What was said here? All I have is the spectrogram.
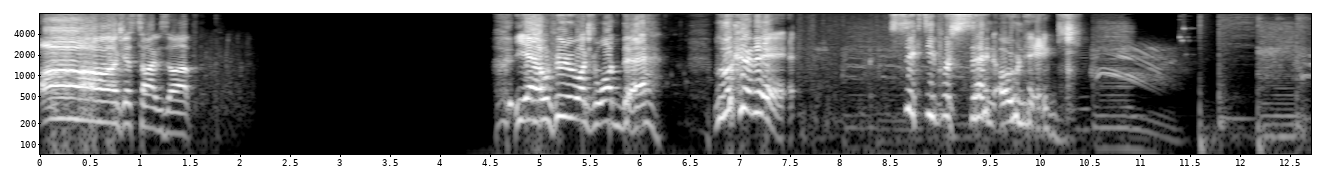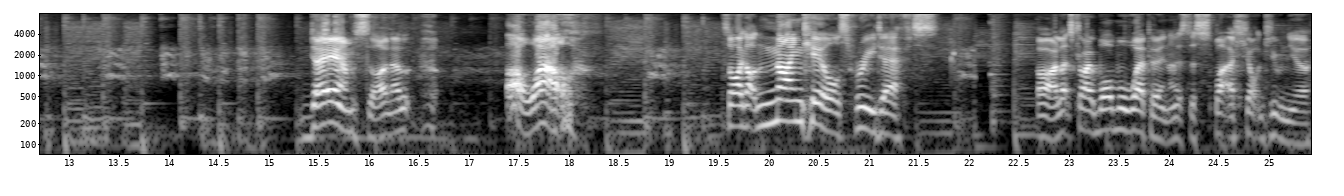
Oh, I guess time's up. Yeah, we pretty much won there. Look at it. 60% ownage. Damn, son. I... Oh, wow. So I got 9 kills, 3 deaths. Alright, let's try one more weapon, and it's the Splattershot Junior.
